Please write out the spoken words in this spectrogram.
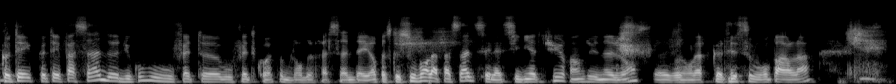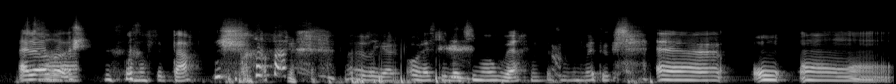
Côté, côté façade, du coup, vous faites, euh, vous faites quoi comme genre de façade d'ailleurs? Parce que souvent, la façade, c'est la signature hein, d'une agence. Euh, on la reconnaît souvent par là. Alors, euh, on n'en fait pas. je rigole. On laisse les bâtiments ouverts, comme ça tout le monde voit tout. on, on,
